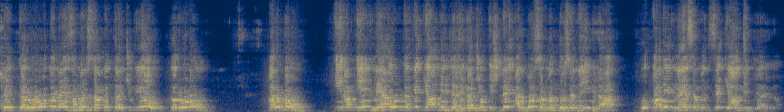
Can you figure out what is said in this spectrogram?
अरे, करोड़ों तो नए संबंध स्थापित कर चुके हो, करोड़ों, अरबों। अब एक नया और करके क्या मिल जाएगा? जो पिछले अरबों संबंधों से नहीं मिला, वो अब एक नए संबंध से क्या मिल जाएगा?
